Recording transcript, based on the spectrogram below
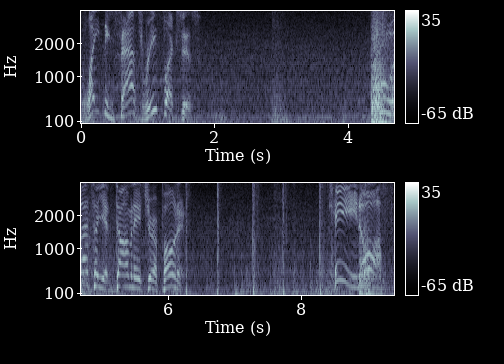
Lightning fast reflexes. Ooh, that's how you dominate your opponent. Teen off.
